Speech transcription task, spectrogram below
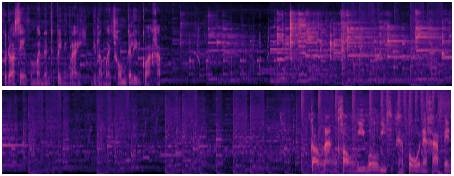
คุณว่าเสียงของมันนั้นจะเป็นอย่างไร เดี๋ยวเรามาชมกันเลยดีกว่าครับกล้องหลังของ vivo v 1 5 pro นะครับ เป็น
